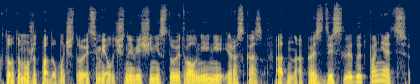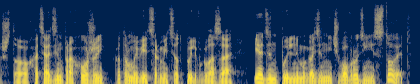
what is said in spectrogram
Кто-то может подумать, что эти мелочные вещи не стоят волнений и рассказов. Однако здесь следует понять, что хотя один прохожий, которому ветер метет пыль в глаза, и один пыльный магазин ничего вроде не стоит,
